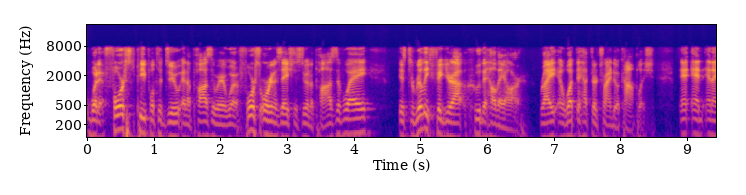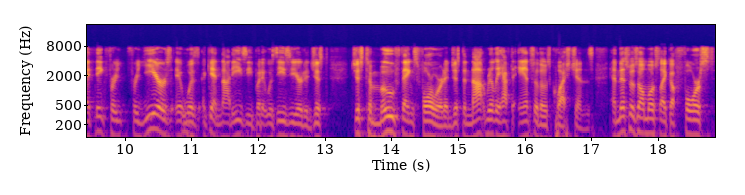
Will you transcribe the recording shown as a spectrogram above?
what it forced people to do in a positive way, what it forced organizations to do in a positive way, is to really figure out who the hell they are, right, and what the heck they're trying to accomplish. And and, and I think for for years it was again not easy, but it was easier to just just to move things forward and just to not really have to answer those questions. And this was almost like a forced,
